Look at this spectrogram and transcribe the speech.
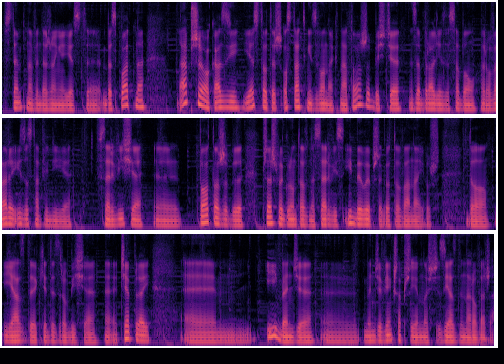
wstęp na wydarzenie jest bezpłatne. A przy okazji jest to też ostatni dzwonek na to, żebyście zabrali ze sobą rowery i zostawili je w serwisie po to, żeby przeszły gruntowny serwis i były przygotowane już do jazdy, kiedy zrobi się e, cieplej i będzie, e, będzie większa przyjemność z jazdy na rowerze.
